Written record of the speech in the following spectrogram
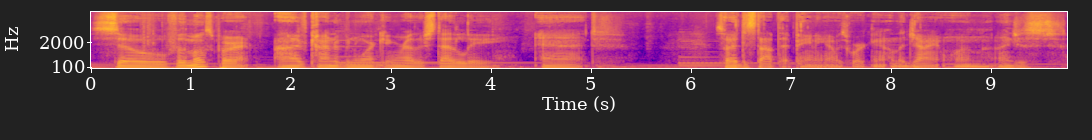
So, for the most part, I've kind of been working rather steadily at. So I had to stop that painting I was working on, the giant one. I just.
